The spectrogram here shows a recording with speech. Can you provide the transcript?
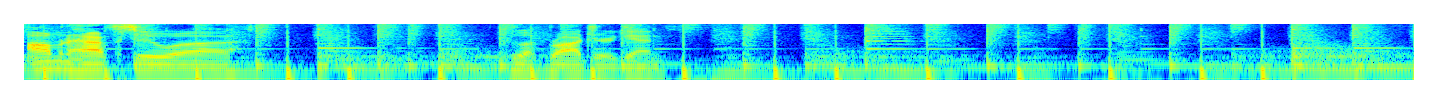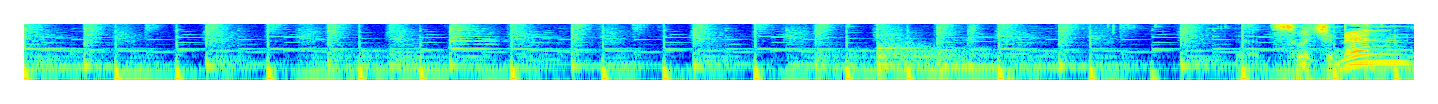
I'm gonna have to uh Look, Roger again. Let's switch him in.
